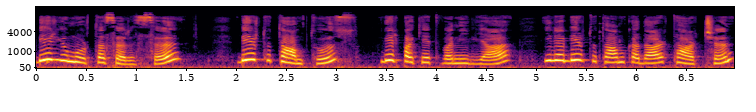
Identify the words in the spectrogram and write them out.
1 yumurta sarısı, 1 tutam tuz, 1 paket vanilya, yine 1 tutam kadar tarçın,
